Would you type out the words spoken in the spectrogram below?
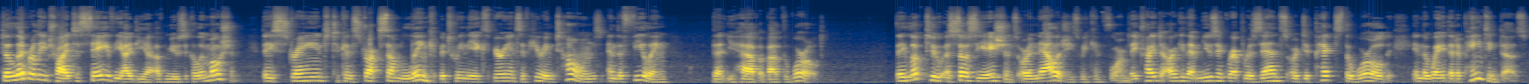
deliberately tried to save the idea of musical emotion they strained to construct some link between the experience of hearing tones and the feeling that you have about the world. They looked to associations or analogies we can form. They tried to argue that music represents or depicts the world in the way that a painting does,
